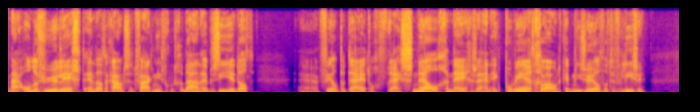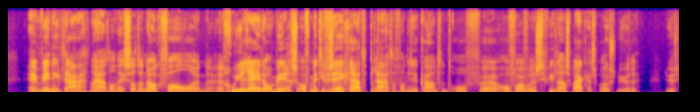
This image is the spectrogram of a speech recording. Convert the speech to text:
nou, onder vuur ligt en dat accountants het vaak niet goed gedaan hebben, zie je dat veel partijen toch vrij snel genegen zijn. Ik probeer het gewoon, ik heb niet zo heel veel te verliezen. En win ik daar, nou ja, dan is dat in elk geval een, een goede reden om weer eens of met die verzekeraar te praten van die accountant of, of over een civiele aansprakelijkheidsprocedure. Dus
